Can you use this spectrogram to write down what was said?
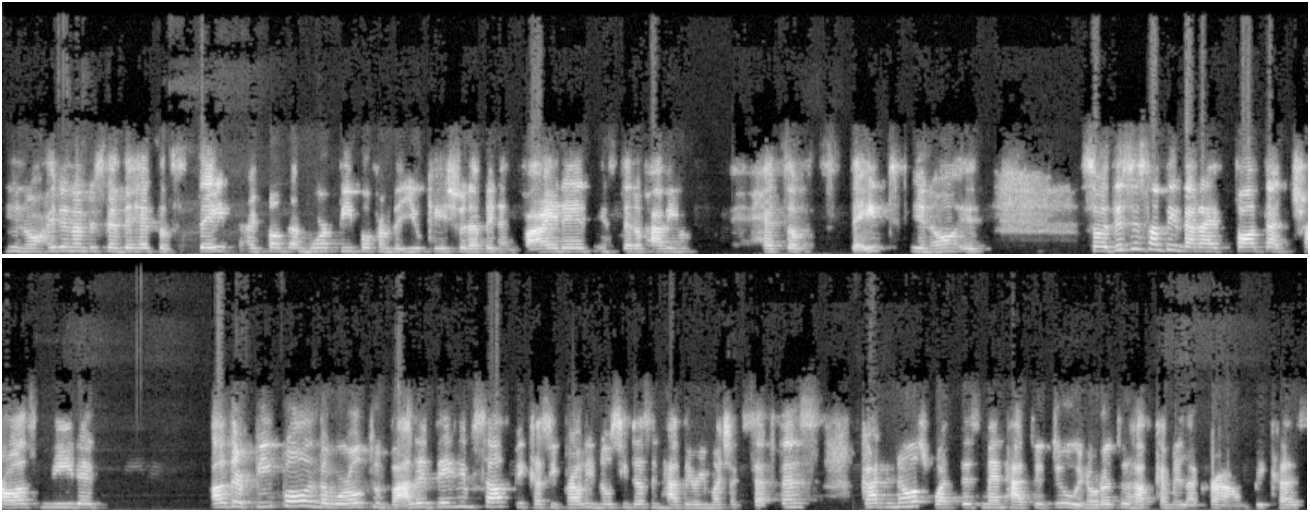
You know, I didn't understand the heads of state. I thought that more people from the UK should have been invited instead of having heads of state. You know, it, so this is something that I thought that Charles needed other people in the world to validate himself because he probably knows he doesn't have very much acceptance. God knows what this man had to do in order to have Camilla crowned because,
